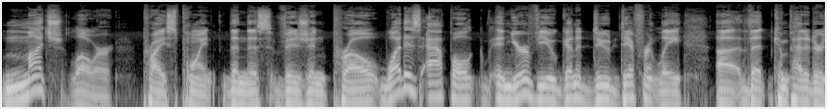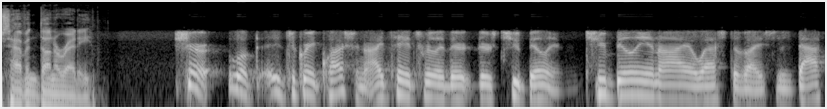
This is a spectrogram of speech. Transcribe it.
much lower price point than this Vision Pro. What is Apple, in your view, going to do differently uh, that competitors haven't done already? Sure. Look, it's a great question. I'd say it's really there. There's two billion. 2 billion iOS devices. That's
